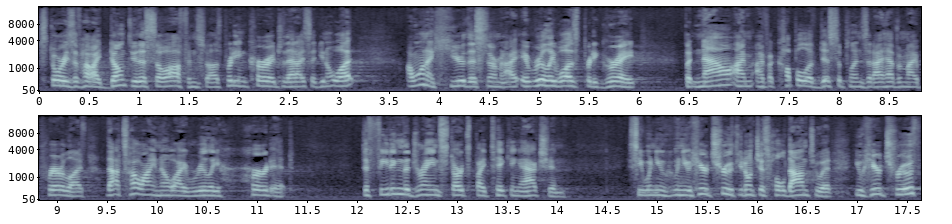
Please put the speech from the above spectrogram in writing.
stories of how I don't do this so often, so I was pretty encouraged that I said, you know what? I want to hear this sermon. I, it really was pretty great. But now I'm, I have a couple of disciplines that I have in my prayer life. That's how I know I really heard it. Defeating the drain starts by taking action. See, when you, when you hear truth, you don't just hold on to it. You hear truth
